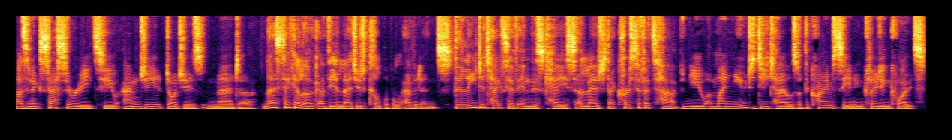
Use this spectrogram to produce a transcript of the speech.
as an accessory to Angie Dodge's murder. Let's take a look at the alleged culpable evidence. The lead detective in this case alleged that Christopher Tapp knew minute details of the crime scene, including, quote,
